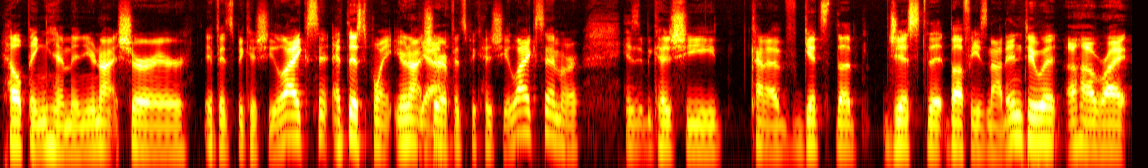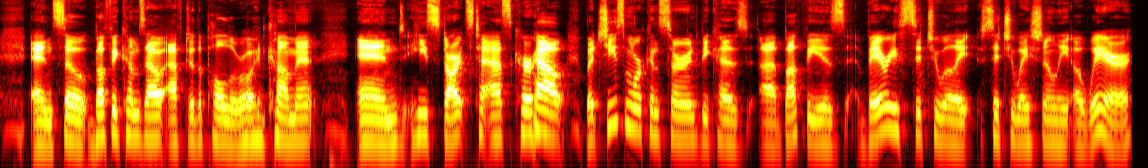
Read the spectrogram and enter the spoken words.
helping him, and you're not sure if it's because she likes him. At this point, you're not sure if it's because she likes him or is it because she kind of gets the gist that Buffy's not into it. Uh huh. Right. And so Buffy comes out after the Polaroid comment, and he starts to ask her out, but she's more concerned because uh, Buffy is very situa- situationally aware,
